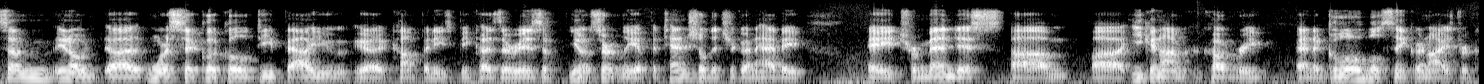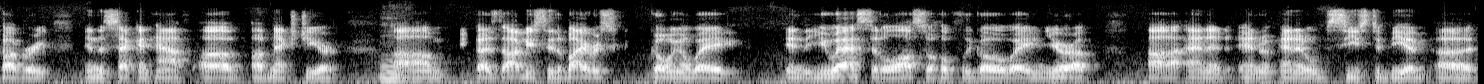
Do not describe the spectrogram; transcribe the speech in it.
some you know uh, more cyclical, deep value uh, companies, because there is a you know certainly a potential that you're going to have a a tremendous um, uh, economic recovery and a global synchronized recovery in the second half of, of next year. Mm. Um, because obviously the virus going away in the U.S., it'll also hopefully go away in Europe uh, and it and, and it'll cease to be a, uh,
